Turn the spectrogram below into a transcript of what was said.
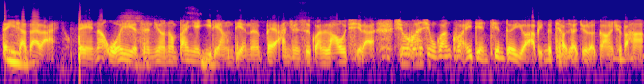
等一下再来。对，那我也曾经有那种半夜一两点呢，被安全士官捞起来，新闻官，新闻官，快一点，见队友阿兵哥跳下去了，赶快去把他。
